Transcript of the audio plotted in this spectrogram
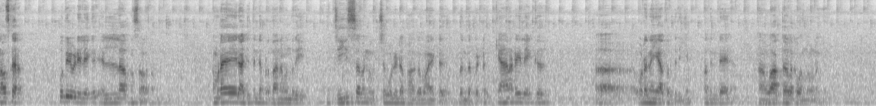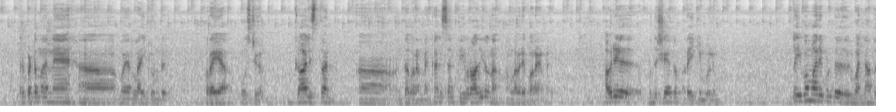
നമസ്കാരം. പുതിയ വീഡിയോയിലേക്ക് എല്ലാവർക്കും സ്വാഗതം. നമ്മുടെ രാജ്യത്തിന്റെ പ്രധാനമന്ത്രി ജി സെവൻ ഉച്ചകോടിയുടെ ഭാഗമായിട്ട് ബന്ധപ്പെട്ട് കാനഡയിലേക്ക് ഉടനെ യാത്ര തിരിക്കും. അതിന്റെ വാർത്തകളൊക്കെ വന്നു തുടങ്ങി. അത് പെട്ടെന്ന് തന്നെ വൈറലായിക്കൊണ്ട് കുറേ പോസ്റ്റുകൾ. ഖാലിസ്ഥാൻ എന്താ പറയണ്ടേ? ഖാലിസ്ഥാൻ തീവ്രവാദികൾ എന്നാണ് നമ്മളവരെ പറയേണ്ടത്. അവർ പ്രതിഷേധം അറിയിക്കുമ്പോഴും അല്ല ഇവന്മാരെ കൊണ്ട് ഒരു വല്ലാത്ത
